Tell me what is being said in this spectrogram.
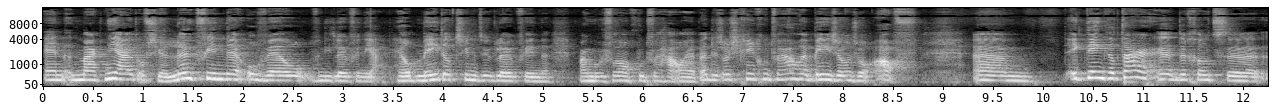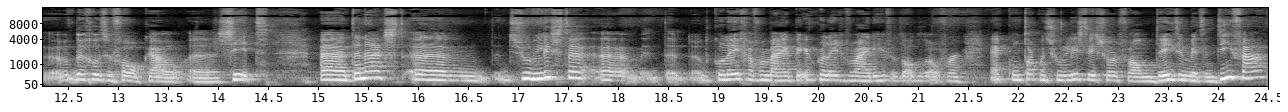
En het maakt niet uit of ze je leuk vinden of wel of niet leuk vinden. Ja, helpt mee dat ze je natuurlijk leuk vinden, maar moet vooral een goed verhaal hebben. Dus als je geen goed verhaal hebt, ben je sowieso af. Um, ik denk dat daar de grootste, de grootste valkuil zit. Uh, daarnaast, uh, journalisten, de, de, collega van mij, een PR-collega van mij, die heeft het altijd over hè, contact met journalisten is een soort van daten met een diva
